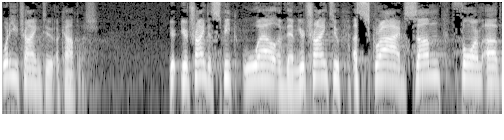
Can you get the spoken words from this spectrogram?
what are you trying to accomplish? You're, you're trying to speak well of them. You're trying to ascribe some form of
